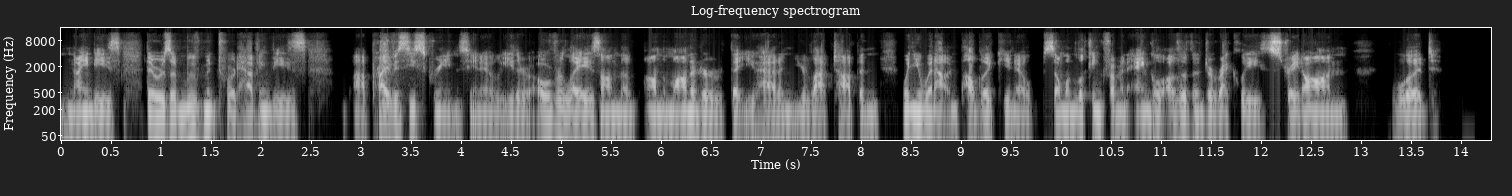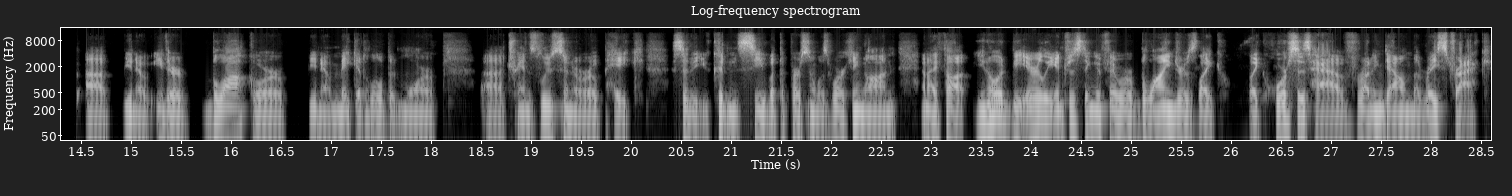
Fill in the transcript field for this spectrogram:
90s, there was a movement toward having these uh, privacy screens you know either overlays on the on the monitor that you had in your laptop and when you went out in public you know someone looking from an angle other than directly straight on would uh, you know either block or you know make it a little bit more uh, translucent or opaque so that you couldn't see what the person was working on and i thought you know it would be really interesting if there were blinders like like horses have running down the racetrack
